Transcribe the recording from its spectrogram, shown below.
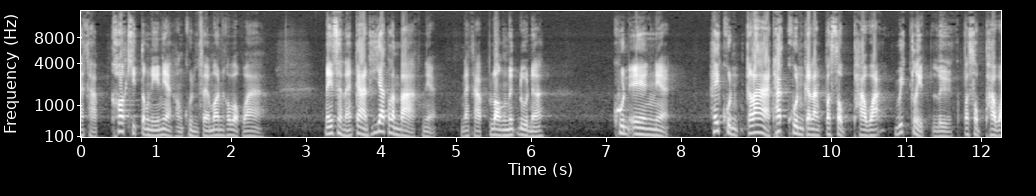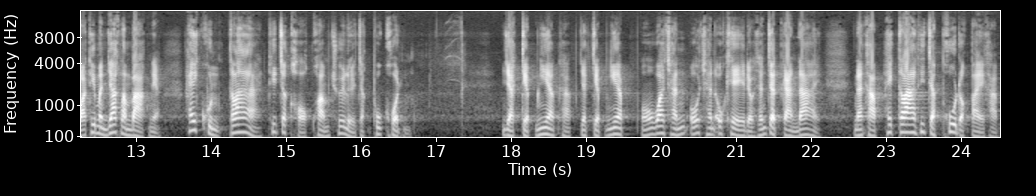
นะครับ ข้อคิดตรงนี้เนี่ยของคุณไซมอนเขาบอกว่า ในสถานการณ์ที่ยากลำบากเนี่ยนะครับ ลองนึกดูนะ คุณเองเนี่ยให้คุณกล้าถ้าคุณกำลังประสบภาวะวิกฤต หรือประสบภาวะที่มันยากลำบากเนี่ยให้คุณกล้าที่จะขอความช่วยเหลือจากผู้คน อย่าเก็บเงียบครับ อย่าเก็บเงียบโอ้ว่าฉันโอ้ฉันโอเค เดี๋ยวฉันจัดการได้นะครับ ให้กล้าที่จะพูดออกไปครับ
